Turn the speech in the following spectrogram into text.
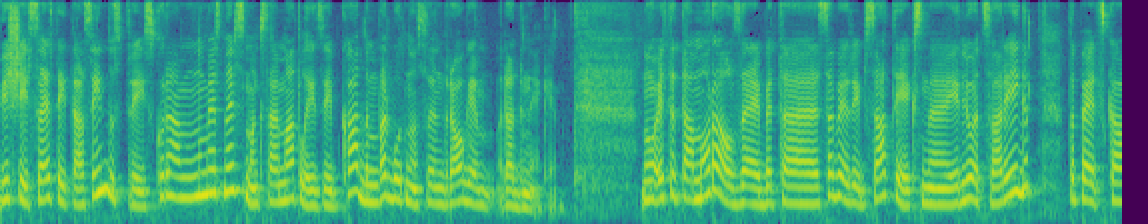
Visas šīs saistītās industrijas, kurām nu, mēs nesamaksājam atlīdzību kādam, varbūt no saviem draugiem, radiniekiem. Nu, es tā moralizēju, bet uh, sabiedrības attieksme ir ļoti svarīga. Tāpēc, ka,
